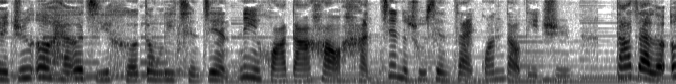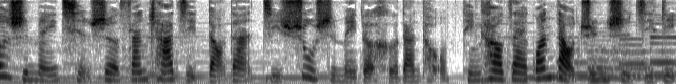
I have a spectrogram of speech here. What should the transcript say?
美军二海二级核动力潜舰“逆华达号”罕见地出现在关岛地区，搭载了二十枚潜射三叉戟导弹及数十枚的核弹头，停靠在关岛军事基地。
